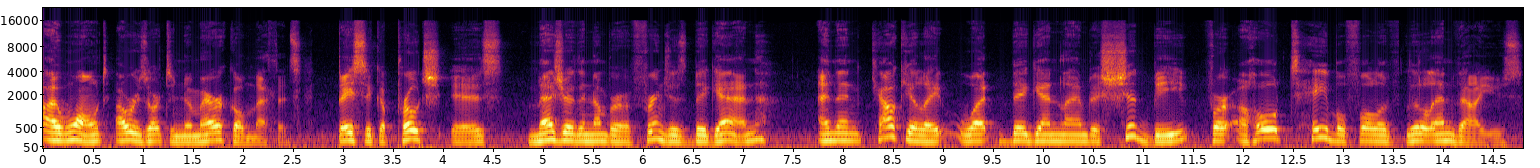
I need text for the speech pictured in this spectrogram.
I won't. I'll resort to numerical methods. Basic approach is measure the number of fringes, big N, and then calculate what big N lambda should be for a whole table full of little n values,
